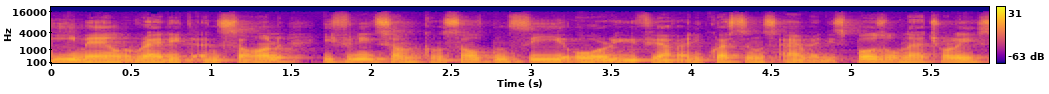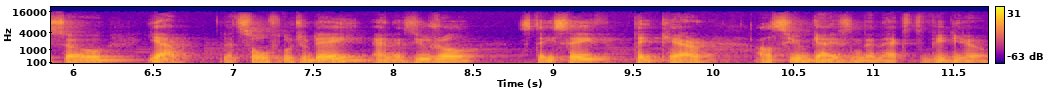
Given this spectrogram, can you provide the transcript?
email, Reddit and so on. If you need some consultancy or if you have any questions, I am at disposal naturally. So yeah, that's all for today and as usual, stay safe, take care. I'll see you guys in the next video.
